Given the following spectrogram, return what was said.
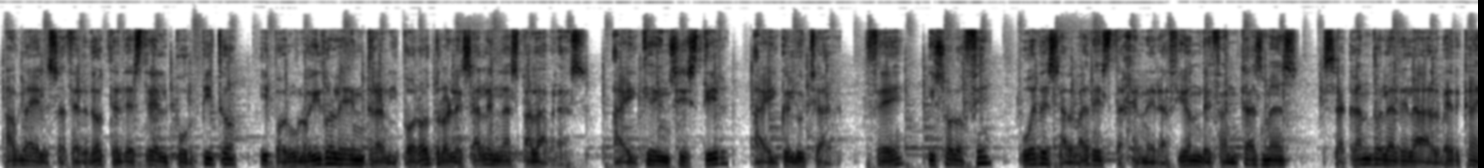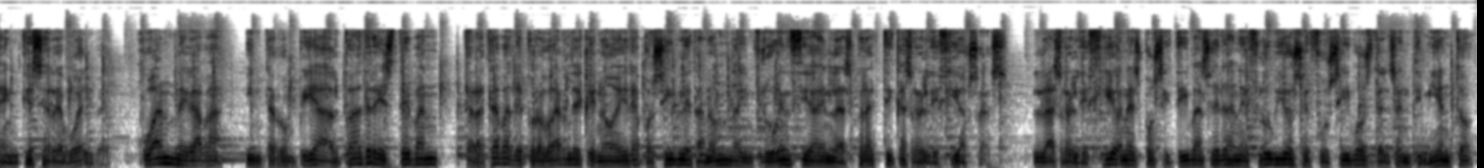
habla el sacerdote desde el púlpito, y por un oído le entran y por otro le salen las palabras. Hay que insistir, hay que luchar. Fe, y solo fe, puede salvar esta generación de fantasmas, sacándola de la alberca en que se revuelve. Juan negaba, interrumpía al padre Esteban, trataba de probarle que no era posible tan honda influencia en las prácticas religiosas. Las religiones positivas eran efluvios efusivos del sentimiento,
